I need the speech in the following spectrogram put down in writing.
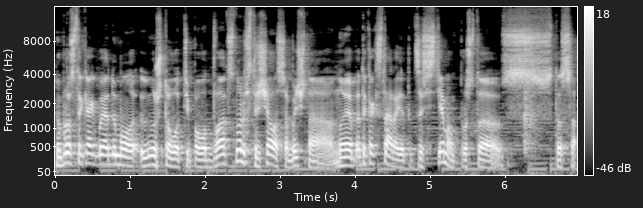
Ну просто как бы я думал, ну что вот типа вот 20-0 встречалась обычно, но это как старая эта система, просто с ТСА.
